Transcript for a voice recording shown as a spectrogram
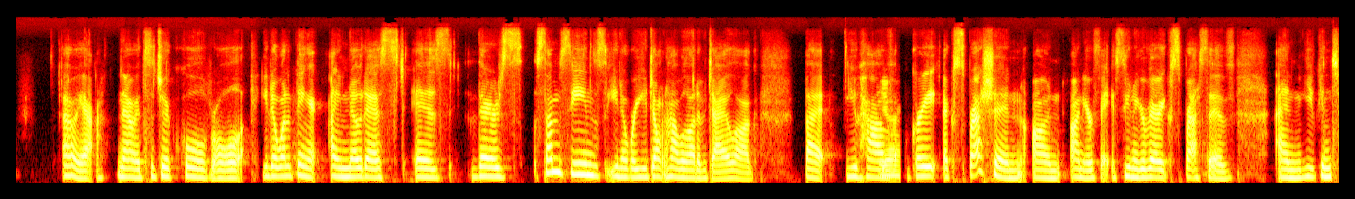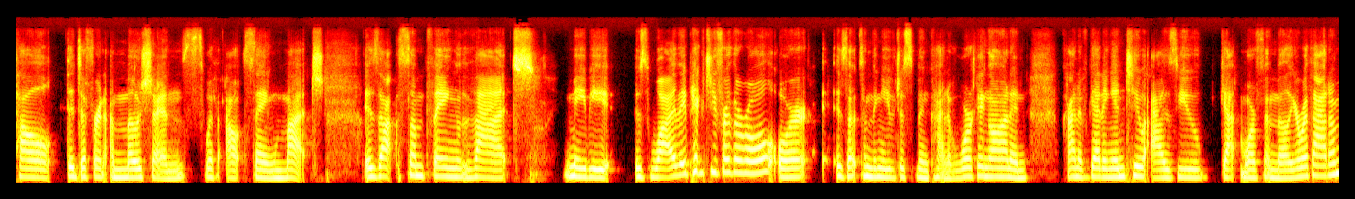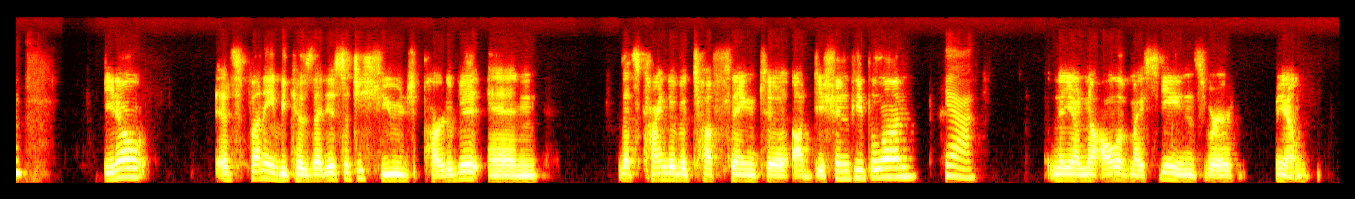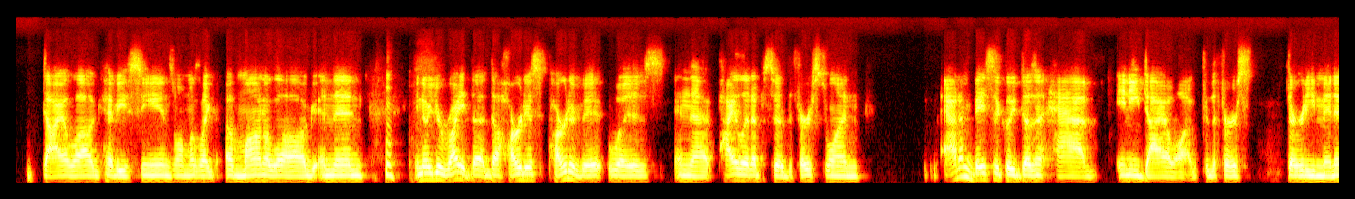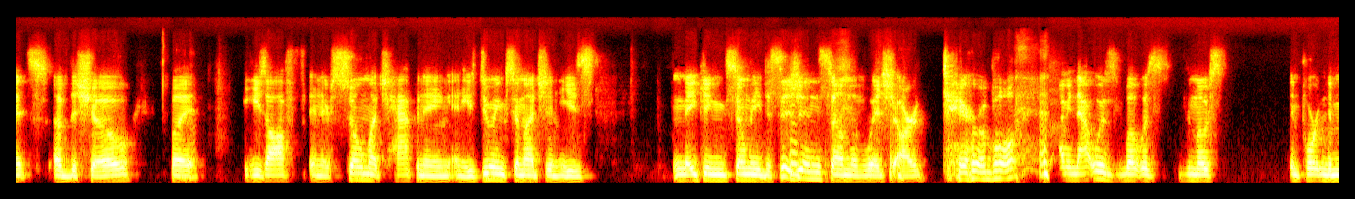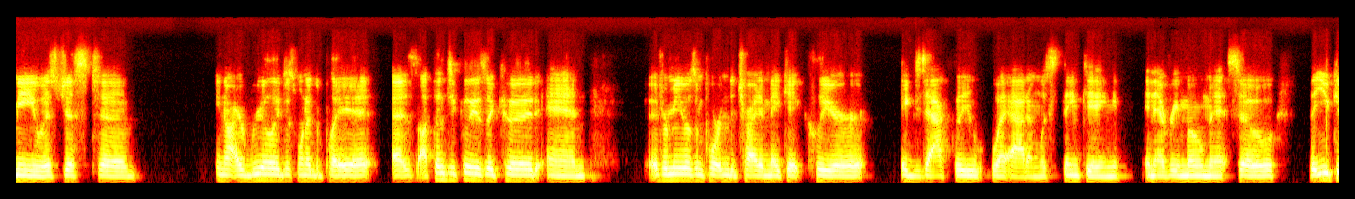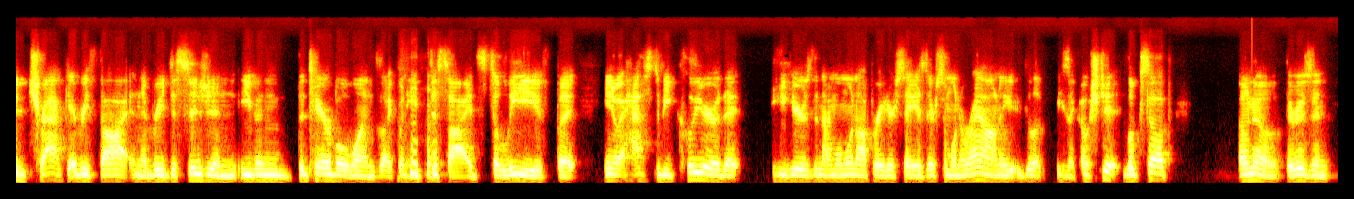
Oh, yeah. No, it's such a cool role. You know, one thing I noticed is there's some scenes, you know, where you don't have a lot of dialogue, but you have yeah. great expression on on your face. You know, you're very expressive and you can tell the different emotions without saying much. Is that something that maybe is why they picked you for the role or is that something you've just been kind of working on and kind of getting into as you get more familiar with Adam? You know, it's funny because that is such a huge part of it and that's kind of a tough thing to audition people on. Yeah. You know not all of my scenes were you know dialogue heavy scenes one was like a monologue and then you know you're right the, the hardest part of it was in that pilot episode the first one adam basically doesn't have any dialogue for the first 30 minutes of the show but he's off and there's so much happening and he's doing so much and he's making so many decisions, some of which are terrible. I mean, that was what was the most important to me was just to, you know, I really just wanted to play it as authentically as I could. And for me, it was important to try to make it clear exactly what Adam was thinking in every moment. So that you could track every thought and every decision, even the terrible ones, like when he decides to leave. But you know, it has to be clear that he hears the 911 operator say, is there someone around? He look, he's like, oh shit, looks up. Oh no, there isn't.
